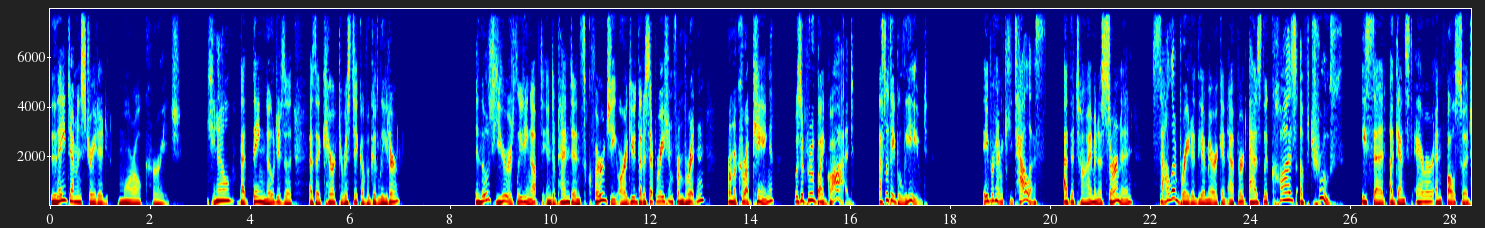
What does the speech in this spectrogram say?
They demonstrated moral courage. You know, that thing noted as a, as a characteristic of a good leader. In those years leading up to independence, clergy argued that a separation from Britain, from a corrupt king, was approved by God. That's what they believed. Abraham Keteltas, at the time, in a sermon, celebrated the American effort as the cause of truth. He said against error and falsehood,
